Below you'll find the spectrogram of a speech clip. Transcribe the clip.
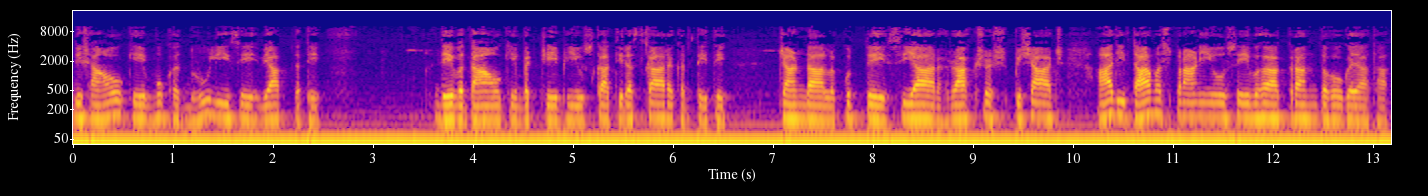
दिशाओं के मुख धूली से व्याप्त थे। देवताओं के बच्चे भी उसका तिरस्कार करते थे। चांडाल, कुत्ते, सियार, राक्षस, पिशाच आदि तामस प्राणियों से वह आक्रांत हो गया था।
